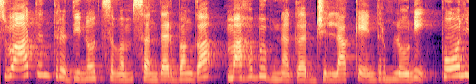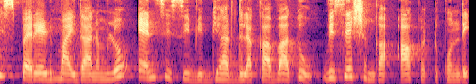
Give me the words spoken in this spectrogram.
స్వాతంత్ర దినోత్సవం సందర్భంగా మహబూబ్ నగర్ జిల్లా కేంద్రంలోని పోలీస్ పెరేడ్ మైదానంలో ఎన్సీసీ విద్యార్థుల కవాతు విశేషంగా ఆకట్టుకుంది.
